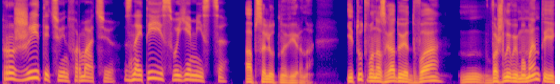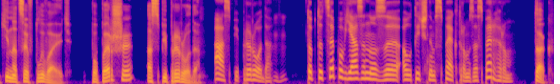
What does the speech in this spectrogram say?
прожити цю інформацію, знайти її своє місце. Абсолютно вірно. І тут вона згадує два важливі моменти, які на це впливають. По-перше, аспі-природа. Аспі, природа. Тобто це пов'язано з аутичним спектром, з Аспергером? Так,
